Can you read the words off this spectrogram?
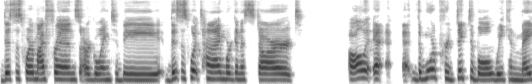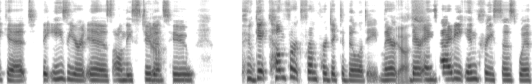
This is where my friends are going to be. This is what time we're going to start. All eh, eh, the more predictable we can make it, the easier it is on these students who who get comfort from predictability. Their Yes. their anxiety increases with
